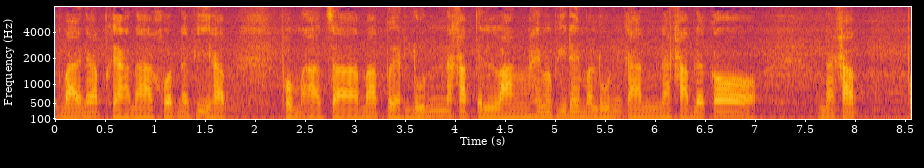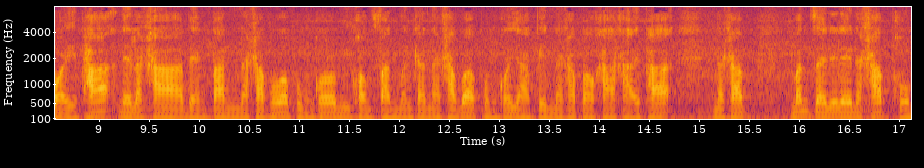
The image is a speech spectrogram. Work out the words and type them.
ซไว้นะครับเผื่ออนาคตนะพี่ครับ ผมอาจจะมาเปิดลุ้นนะครับ เป็นลังให้พวกพี่ได้มาลุ้นกันนะครับ แล้วก็นะครับปล่อยพระในราคาแบ่งปันนะครับ เพราะว่าผมก็มีความฝันเหมือนกันนะครับ ว่าผมก็อยากเป็นนะครับพ่อค้าขายพระนะครับ มั่นใจได้เลยนะครับ ผม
